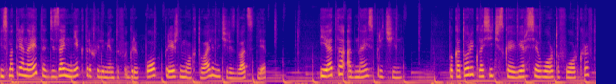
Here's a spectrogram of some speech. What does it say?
Несмотря на это, дизайн некоторых элементов игры по-прежнему актуален через 20 лет. И это одна из причин, по которой классическая версия World of Warcraft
